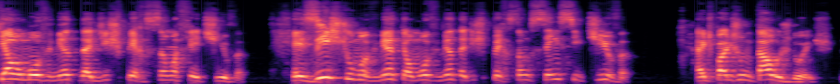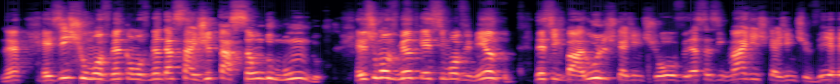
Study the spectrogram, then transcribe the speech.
que é o movimento da dispersão afetiva. Existe um movimento que é o movimento da dispersão sensitiva. A gente pode juntar os dois, né? Existe um movimento que é o um movimento dessa agitação do mundo. Existe um movimento que é esse movimento desses barulhos que a gente ouve, dessas imagens que a gente vê,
